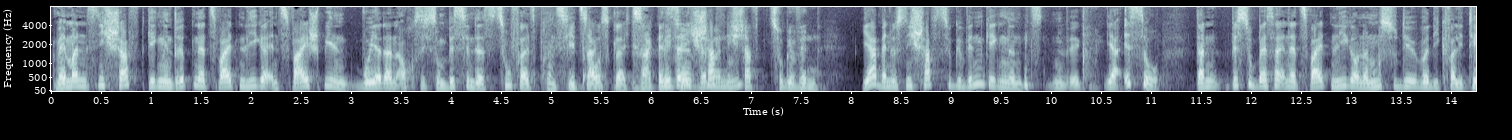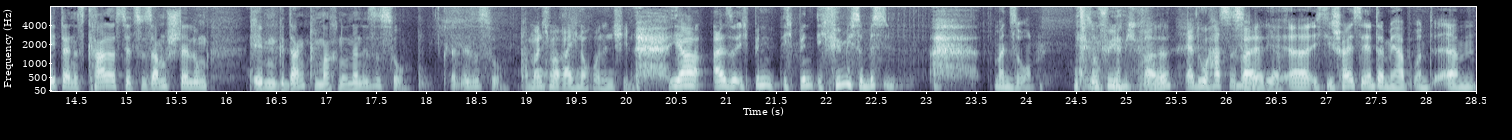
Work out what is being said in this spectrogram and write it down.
wenn man es nicht schafft, gegen den dritten der zweiten Liga in zwei Spielen, wo ja dann auch sich so ein bisschen das Zufallsprinzip ausgleicht, Sag wenn es bitte, nicht wenn man schaffen, nicht schafft zu gewinnen. ja, wenn du es nicht schaffst zu gewinnen gegen einen, ja, ist so. Dann bist du besser in der zweiten Liga und dann musst du dir über die Qualität deines Kaders, der Zusammenstellung eben Gedanken machen und dann ist es so. Dann ist es so. Aber manchmal reichen auch Unentschieden. Ja, also ich bin, ich bin, ich fühle mich so ein bisschen. ah, Mein Sohn. So fühle ich mich gerade. Ja, du hast es hinter weil dir. äh, ich die Scheiße hinter mir habe und ähm,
